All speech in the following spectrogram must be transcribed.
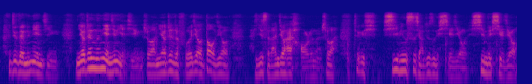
就在那念经。你要真能念经也行，是吧？你要真是佛教、道教。伊斯兰教还好着呢，是吧？这个习习近平思想就是个邪教，新的邪教，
